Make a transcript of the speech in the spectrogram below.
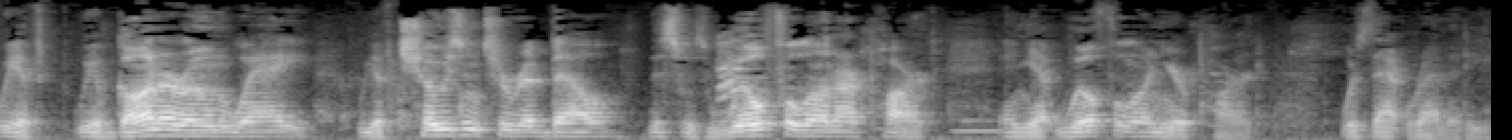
We have, we have gone our own way. We have chosen to rebel. This was willful on our part, and yet willful on your part was that remedy.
